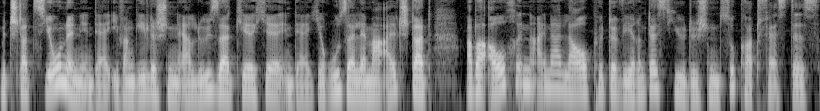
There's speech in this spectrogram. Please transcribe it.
Mit Stationen in der Evangelischen Erlöserkirche in der Jerusalemer Altstadt, aber auch in einer Laubhütte während des jüdischen Sukkot-Festes.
